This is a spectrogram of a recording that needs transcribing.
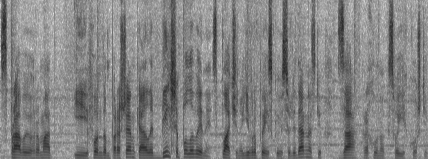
з правою громад і фондом Порошенка, але більше половини сплачено європейською солідарністю за рахунок своїх коштів.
